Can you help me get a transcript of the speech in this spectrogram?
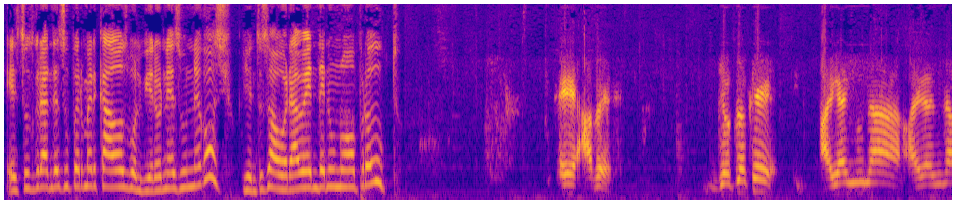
estos grandes supermercados volvieron eso un negocio, y entonces ahora venden un nuevo producto. Eh, a ver, yo creo que ahí hay una, hay una,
